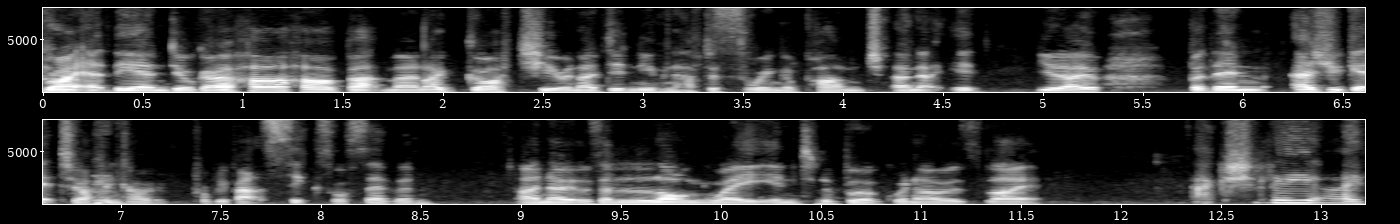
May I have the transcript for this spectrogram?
right at the end, he'll go, ha ha, Batman, I got you. And I didn't even have to swing a punch. And it, you know, but then as you get to, I think I probably about six or seven, I know it was a long way into the book when I was like, actually, I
